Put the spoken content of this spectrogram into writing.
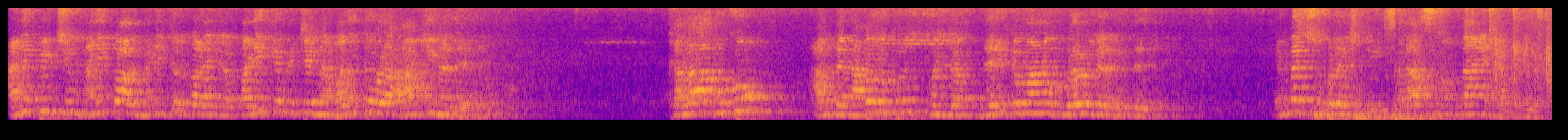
அனுப்பிச்சு மணிப்பால் மெடிக்கல் காலேஜில் படிக்க வச்சு என்ன மருத்துவரை ஆக்கினது? கலாமுக்கும் அந்த நபருக்கும் கொஞ்சம் நெருக்கமான உறவுகள் இருந்தது. எம். எஸ். சுப்புலட்சுமி சதாசிவம் தான் என்ன படிக்கிறது.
